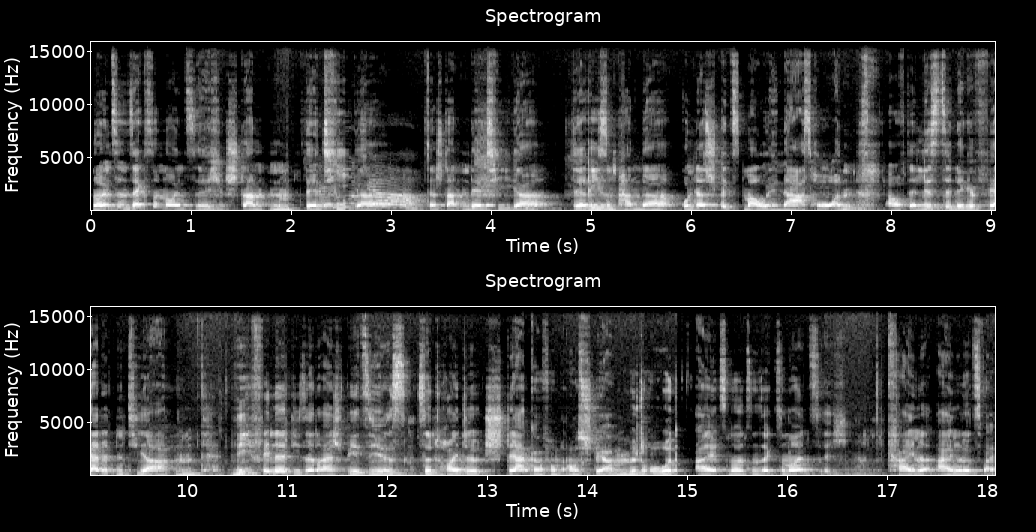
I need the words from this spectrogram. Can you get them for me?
1996 standen der Tiger, da standen der Tiger, der Riesenpanda und das Spitzmaulnashorn auf der Liste der gefährdeten Tierarten. Wie viele dieser drei Spezies sind heute stärker vom Aussterben bedroht als 1996? Keine, ein oder zwei.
